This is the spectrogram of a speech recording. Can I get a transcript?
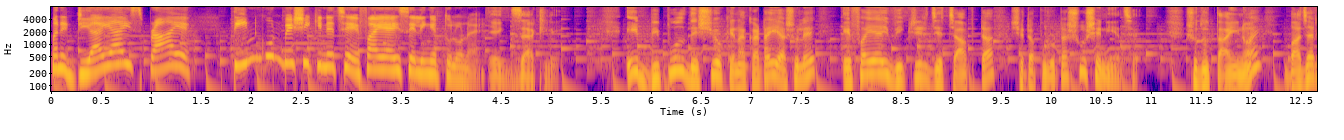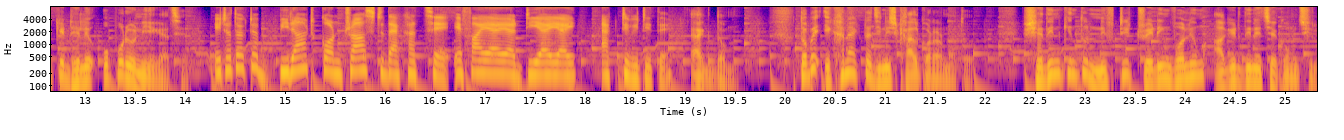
মানে ডিআইআইস প্রায় তিন গুণ বেশি কিনেছে এফআইআই সেলিং এর তুলনায়। এক্স্যাক্টলি এই বিপুল দেশীয় কেনাকাটাই আসলে এফআইআই বিক্রির যে চাপটা সেটা পুরোটা শুষে নিয়েছে। শুধু তাই নয় বাজারকে ঢেলে ওপরেও নিয়ে গেছে। এটা তো একটা বিরাট কন্ট্রাস্ট দেখাচ্ছে এফআইআই আর ডিআইআই অ্যাক্টিভিটিতে একদম। তবে এখানে একটা জিনিস খাল করার মতো। সেদিন কিন্তু নিফটি ট্রেডিং ভলিউম আগের দিনে চেয়ে কম ছিল।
